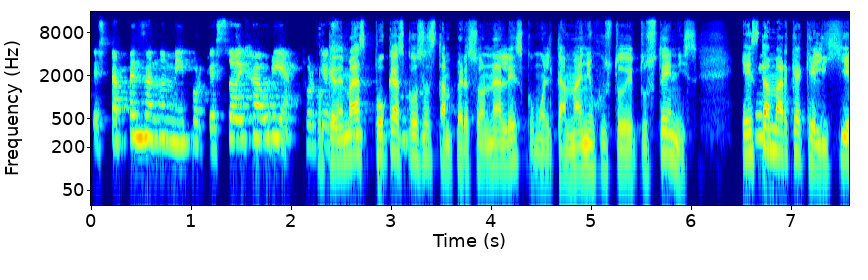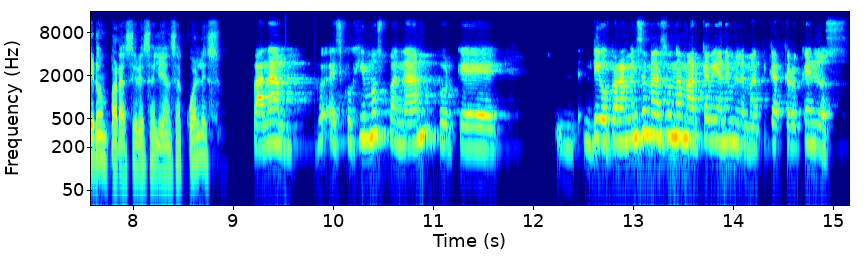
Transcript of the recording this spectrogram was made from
está pensando en mí porque soy jauría. Porque, además pocas cosas tan personales como el tamaño justo de tus tenis. Esta marca que eligieron para hacer esa alianza, ¿cuál es? Panam. Escogimos Panam porque, digo, para mí se me hace una marca bien emblemática. Creo que en los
